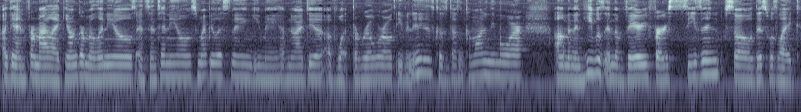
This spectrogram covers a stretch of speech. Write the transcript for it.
Again, for my like younger millennials and centennials who might be listening, you may have no idea of what The Real World even is because it doesn't come on anymore. Um, and then he was in the very first season, so this was like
